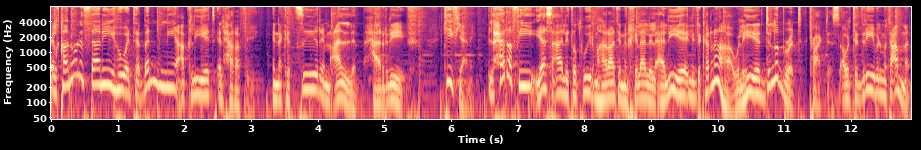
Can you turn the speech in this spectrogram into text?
القانون الثاني هو تبني عقلية الحرفي إنك تصير معلم حريف كيف يعني؟ الحرفي يسعى لتطوير مهاراته من خلال الآلية اللي ذكرناها واللي هي deliberate practice أو التدريب المتعمد.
